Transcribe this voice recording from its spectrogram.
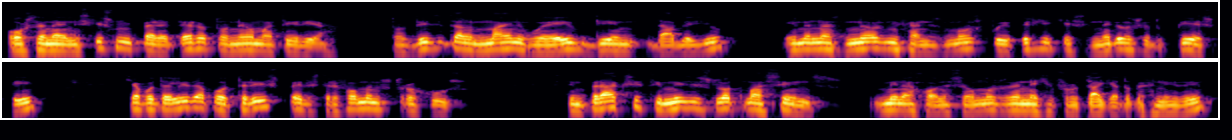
ώστε να ενισχύσουμε περαιτέρω το νέο ματήρια. Το Digital Mind Wave DMW είναι ένας νέος μηχανισμός που υπήρχε και στην έκδοση του PSP και αποτελείται από τρεις περιστρεφόμενους τροχούς. Στην πράξη θυμίζει slot machines. Μην αγχώνεσαι όμως, δεν έχει φρουτάκια το παιχνίδι.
